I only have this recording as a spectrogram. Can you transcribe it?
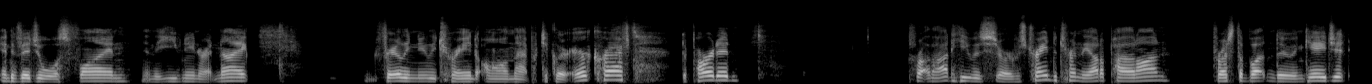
individual was flying in the evening or at night, fairly newly trained on that particular aircraft, departed. Thought he was or was trained to turn the autopilot on, pressed the button to engage it,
